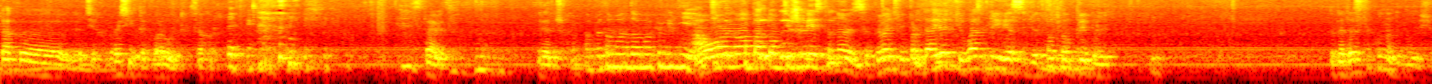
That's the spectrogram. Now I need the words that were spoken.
Так э, этих, в России так воруют сахар. Ставят рядышком. А потом он дома каменеет. А он, он потом тяжелее становится. Понимаете, вы продаете, у вас привес идет, вот вам прибыль. Догадаться такое надо было еще.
